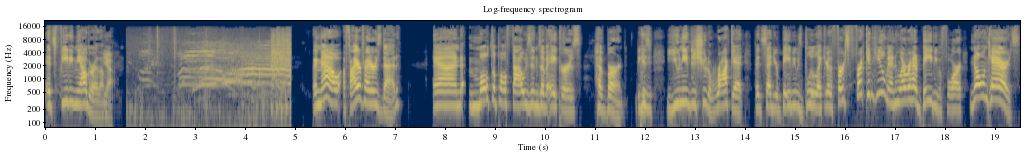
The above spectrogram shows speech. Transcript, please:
It's feeding the algorithm. Yeah. And now a firefighter is dead and multiple thousands of acres have burned because you needed to shoot a rocket that said your baby was blue like you're the first freaking human who ever had a baby before. No one cares.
